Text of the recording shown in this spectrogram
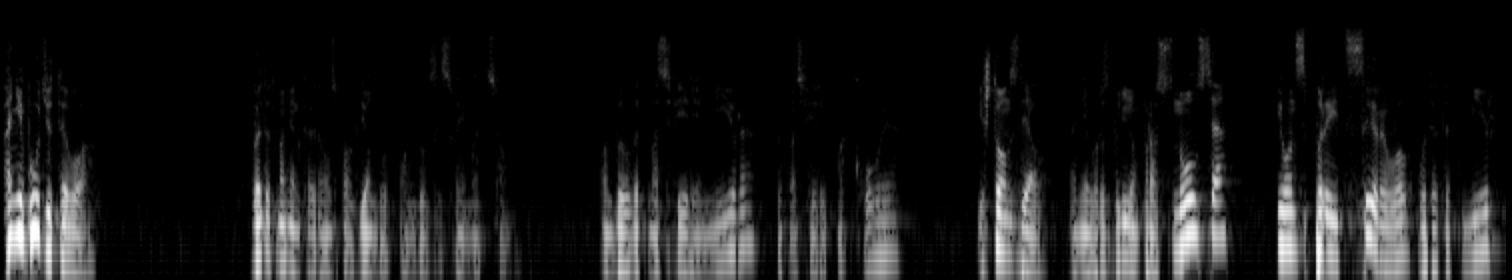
а не будет его. В этот момент, когда он спал, где он был? Он был со своим отцом. Он был в атмосфере мира, в атмосфере покоя. И что он сделал? Они его разбудили, он проснулся, и он спроецировал вот этот мир –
